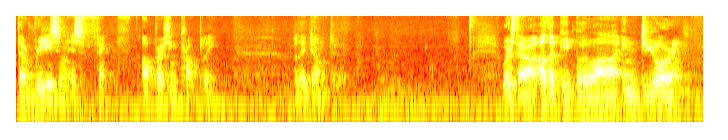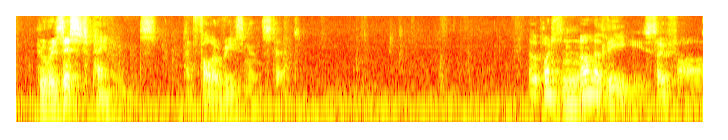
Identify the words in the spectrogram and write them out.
Their reason is fi- operating properly, but they don't do it. Whereas there are other people who are enduring, who resist pains and follow reason instead. Now, the point is, none of these so far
